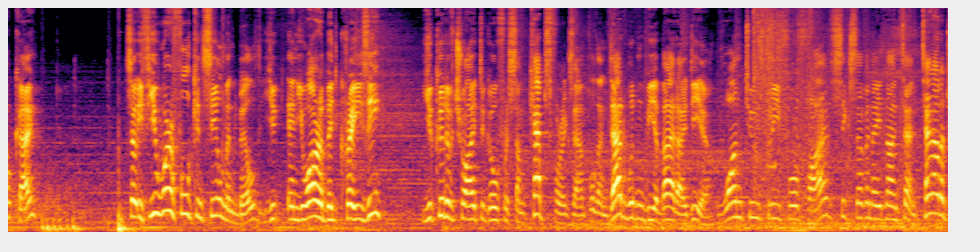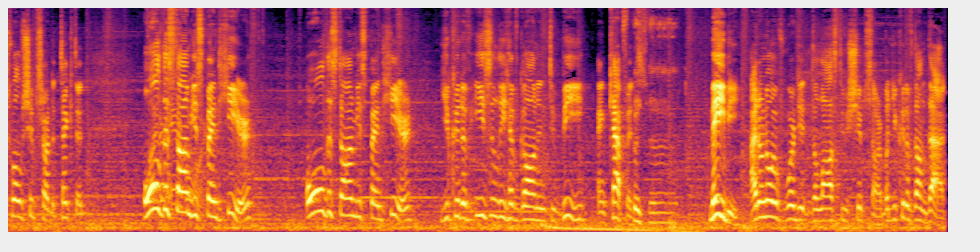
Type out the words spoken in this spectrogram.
Okay. So if you were full concealment build, you and you are a bit crazy, you could have tried to go for some caps, for example, and that wouldn't be a bad idea. 1, 2, 3, 4, 5, 6, 7, 8, 9, 10. 10 out of 12 ships are detected. All this time you spent here, all this time you spent here, you could have easily have gone into B and cap it. Maybe. I don't know if where the, the last two ships are, but you could have done that.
